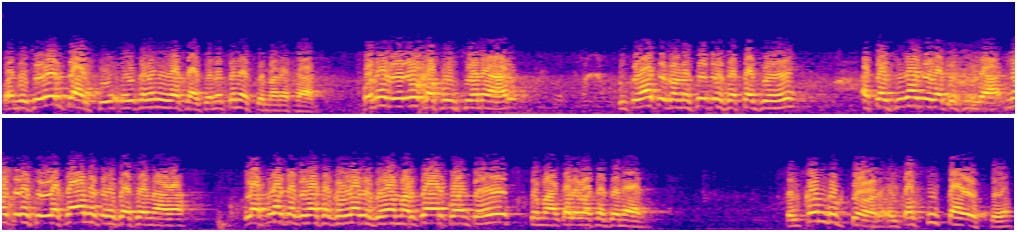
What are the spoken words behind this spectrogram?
Cuando llegó el taxi, le dijo, ven y que no tenés que manejar. Poner el reloj a funcionar y quedate con nosotros hasta que, hasta el final de la tefila. No tenés que viajar, no tenés que hacer nada. la plata que vas a cobrar, lo que va a marcar cuánto es, toma, acá lo vas a tener. El conductor, el taxista este,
